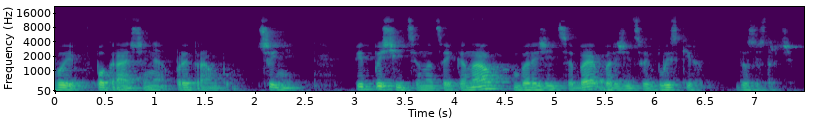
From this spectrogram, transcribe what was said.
ви в покращення при Трампу чи ні? Підпишіться на цей канал, бережіть себе, бережіть своїх близьких. До зустрічі!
